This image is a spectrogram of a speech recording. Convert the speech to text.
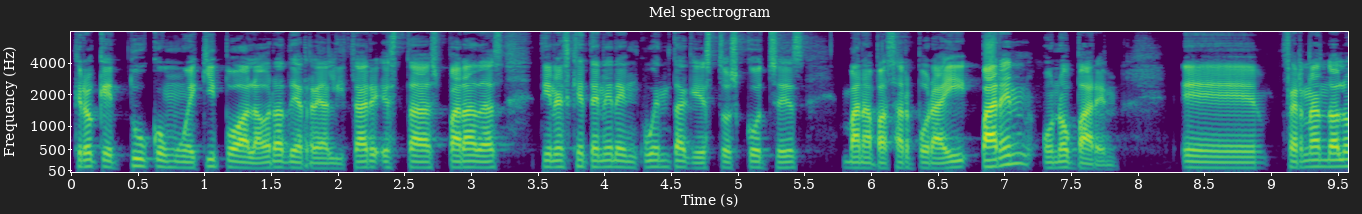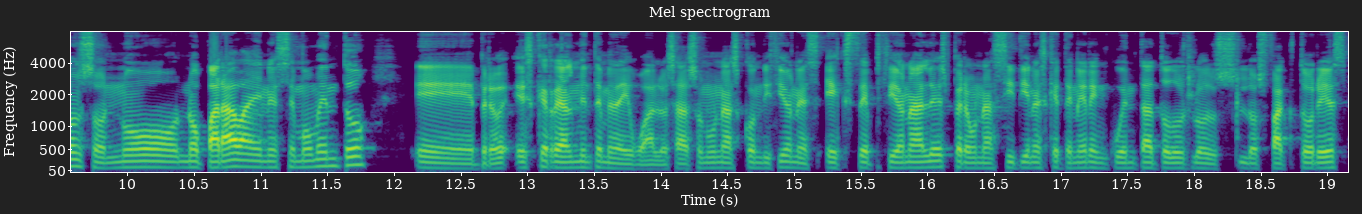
Creo que tú, como equipo, a la hora de realizar estas paradas, tienes que tener en cuenta que estos coches van a pasar por ahí, paren o no paren. Eh, Fernando Alonso no, no paraba en ese momento eh, pero es que realmente me da igual, o sea, son unas condiciones excepcionales, pero aún así tienes que tener en cuenta todos los, factores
